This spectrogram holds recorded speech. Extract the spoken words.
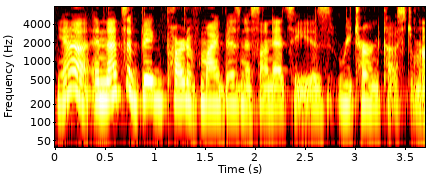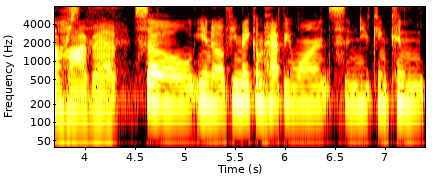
yeah, and that's a big part of my business on Etsy is return customers. Uh-huh, I bet. So you know, if you make them happy once, and you can, can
